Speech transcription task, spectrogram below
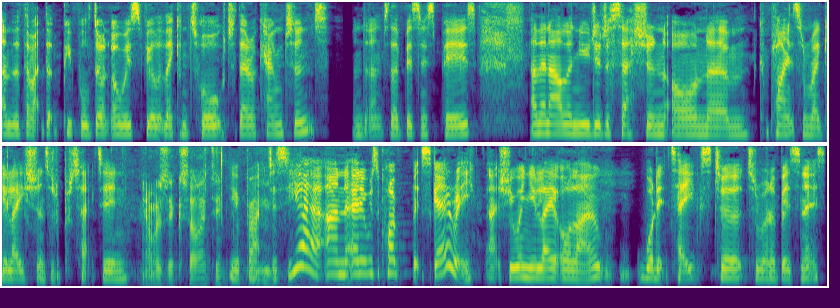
and the fact that people don't always feel that they can talk to their accountant and, and to their business peers. And then, Alan, you did a session on um, compliance and regulation, sort of protecting. That was exciting. Your practice, mm-hmm. yeah, and and it was quite a bit scary actually when you lay it all out, what it takes to to run a business,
